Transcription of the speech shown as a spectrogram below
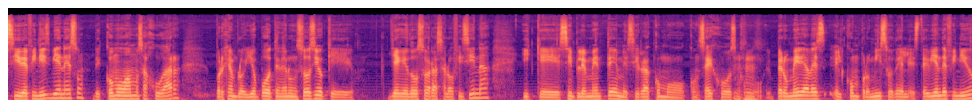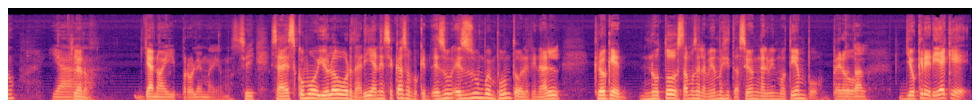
si definís bien eso, de cómo vamos a jugar, por ejemplo, yo puedo tener un socio que llegue dos horas a la oficina y que simplemente me sirva como consejos, como, pero media vez el compromiso de él esté bien definido, ya, claro. ya no hay problema, digamos. Sí, ¿sabes cómo yo lo abordaría en ese caso? Porque eso, eso es un buen punto. Al final, creo que no todos estamos en la misma situación al mismo tiempo, pero yo creería que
